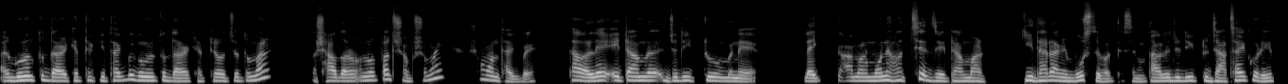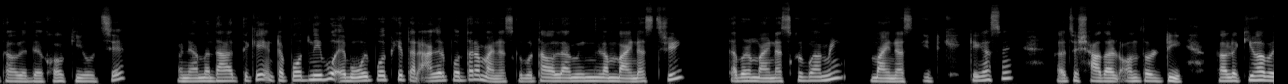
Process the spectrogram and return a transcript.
আর গুণোত্তর দ্বারার ক্ষেত্রে কি থাকবে? গুণোত্তর দ্বারার ক্ষেত্রে হচ্ছে তোমার সাধারণ অনুপাত সবসময় সমান থাকবে। তাহলে এটা আমরা যদি একটু মানে লাইক আমার মনে হচ্ছে যে এটা আমার কি ধারা আমি বুঝতে পারতেছি না। তাহলে যদি একটু যাচাই করি, তাহলে দেখো কি হচ্ছে। মানে আমরা ধারা থেকে একটা পদ নিব এবং ওই পদকে তার আগের পদ দ্বারা মাইনাস করব। তাহলে আমি নিলাম মাইনাস থ্রি তারপরে মাইনাস করব আমি মাইনাস এইট ঠিক আছে? হচ্ছে সাধারণ অন্তর ডি তাহলে কি হবে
